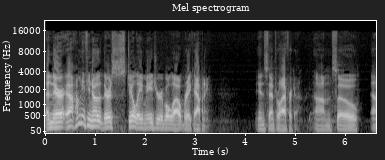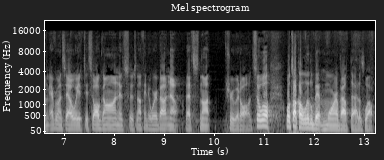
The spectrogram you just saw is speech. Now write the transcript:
And there, uh, how many of you know that there's still a major Ebola outbreak happening in Central Africa? Um, so um, everyone say, oh, it's all gone, it's, there's nothing to worry about. No, that's not true at all. So we'll, we'll talk a little bit more about that as well.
